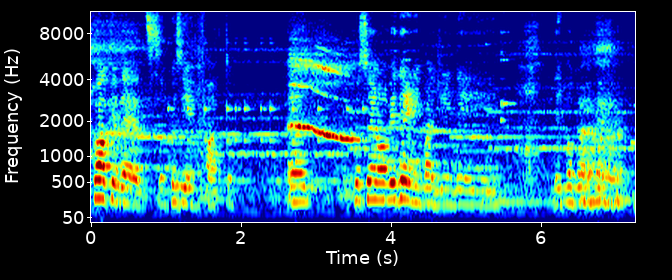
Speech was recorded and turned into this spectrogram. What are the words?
Pokédex, così è fatto. Eh, possiamo vedere le immagini dei, dei Pokémon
